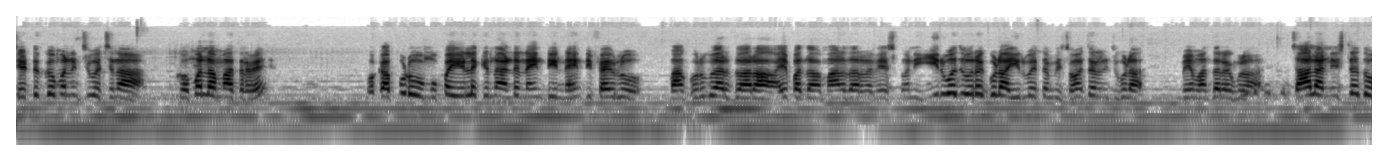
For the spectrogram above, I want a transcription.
చెట్టు కొమ్మ నుంచి వచ్చిన కొమ్మల్లో మాత్రమే ఒకప్పుడు ముప్పై ఏళ్ళ కింద అంటే నైన్టీన్ నైన్టీ ఫైవ్లో మా గురుగారి ద్వారా అయ్యప్ప మానధారణ వేసుకొని ఈ రోజు వరకు కూడా ఇరవై తొమ్మిది సంవత్సరాల నుంచి కూడా మేమందరం కూడా చాలా నిష్ఠతో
